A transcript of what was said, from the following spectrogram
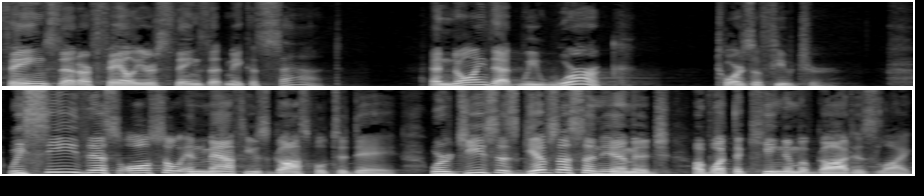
things that are failures, things that make us sad, and knowing that we work towards a future. We see this also in Matthew's gospel today, where Jesus gives us an image of what the kingdom of God is like.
